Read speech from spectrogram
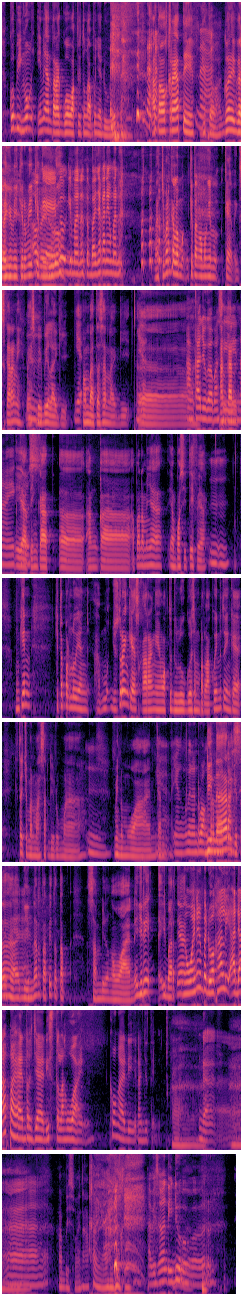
Gue bingung ini antara gue waktu itu nggak punya duit atau kreatif Nah. gitu. Gue juga lagi mikir-mikir nih dulu. itu gimana tuh? Banyak kan yang mana? Nah cuman kalau kita ngomongin kayak sekarang nih PSBB lagi, Ya. pembatasan lagi, Ya. eh, Angka juga masih angka- naik iya terus. tingkat eh, angka apa namanya yang positif ya. Mungkin kita perlu yang justru yang kayak sekarang yang waktu dulu gue sempat lakuin itu yang kayak kita cuman masak di rumah, minum wine kan, Ya, yang dengan ruang dinner gitu, ha, ya. dinner tapi tetap sambil nge-wine. Eh, jadi ibaratnya Nge-wine sampai dua kali. Ada apa ya yang terjadi setelah wine? Kok nggak dilanjutin? ah, Enggak. habis wine apa ya? Habis wine tidur.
